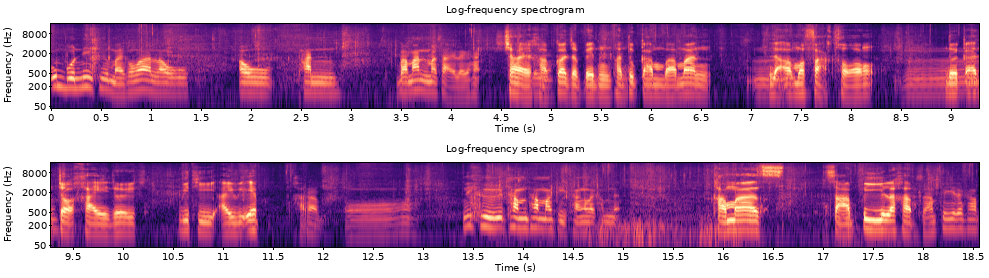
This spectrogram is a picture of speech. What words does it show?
อุ้มบุญนี่คือหมายความว่าเราเอาพันธุ์ บาร์มันมาใส่เลยฮะ ใช่ครับ ก็จะเป็นพันธุกรรมบาร์มันมแล้วเอามาฝากท้อง อืมโดยการเจาะไข่โดยวิธี IVF ครับครับอ๋อนี่คือทำทำมากี่ครั้งแล้วครับเนี่ยทำมาสามปีแล้วครับ สามปีแล้วครับ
